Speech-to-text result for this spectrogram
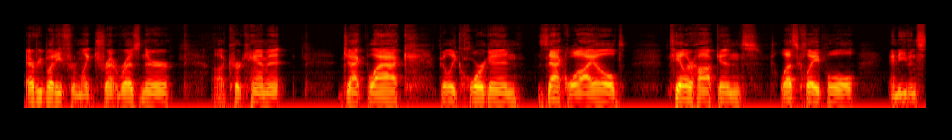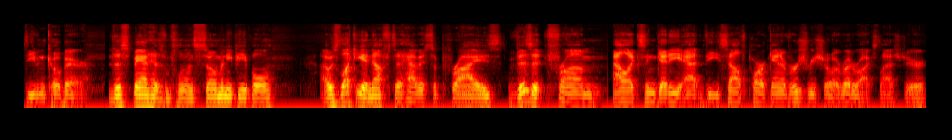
everybody from like Trent Reznor, uh, Kirk Hammett, Jack Black, Billy Corgan, Zakk Wylde, Taylor Hawkins, Les Claypool, and even Stephen Colbert. This band has influenced so many people. I was lucky enough to have a surprise visit from Alex and Geddy at the South Park anniversary show at Red Rocks last year.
